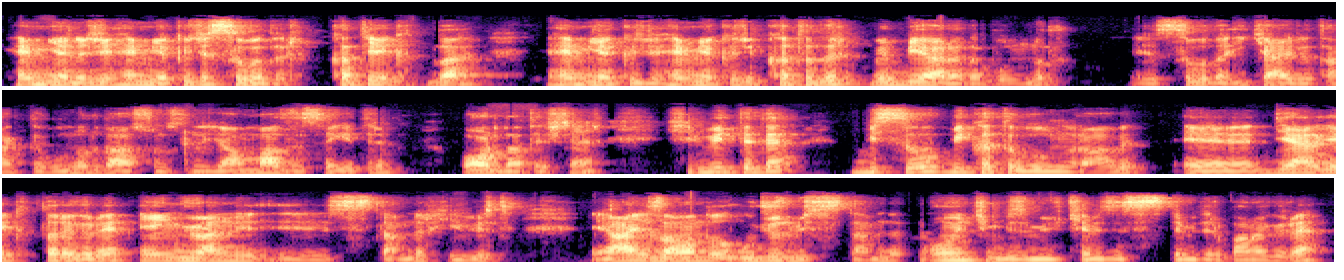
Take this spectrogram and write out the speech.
hem yanıcı hem yakıcı sıvıdır. Katı yakıtlar hem yakıcı hem yakıcı katıdır ve bir arada bulunur. E, sıvı da iki ayrı tankta bulunur. Daha sonrasında yan malzemesine getirip orada ateşlenir. Hibritte de bir sıvı bir katı bulunur abi. E, diğer yakıtlara göre en güvenli e, sistemdir hibrit. E, aynı zamanda da ucuz bir sistemdir. Onun için bizim ülkemizin sistemidir bana göre.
